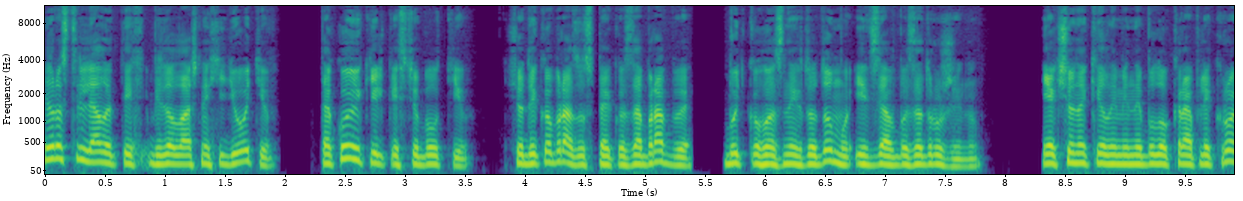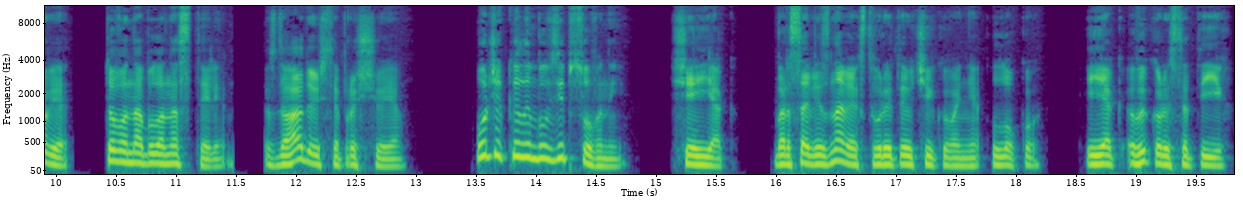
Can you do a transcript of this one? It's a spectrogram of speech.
і розстріляли тих бідолашних ідіотів такою кількістю болтів, що дикобразу спеку забрав би будь-кого з них додому і взяв би за дружину. Якщо на килимі не було краплі крові, то вона була на стелі. Здогадуєшся, про що я? Отже, килим був зіпсований. Ще й як. Варсаві знав, як створити очікування локу, і як використати їх,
